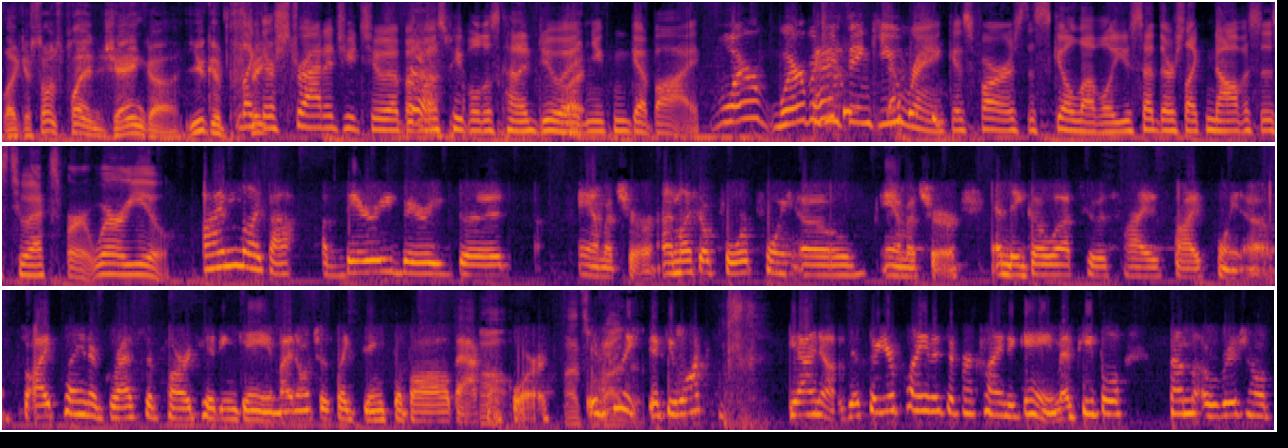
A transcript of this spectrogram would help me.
Like if someone's playing Jenga, you could Like fig- there's strategy to it, but Yeah. most people just kind of do it Right. and you can get by. Where where would you think you rank as far as the skill level? You said there's like novices to expert. Where are you? I'm like a, a very, very good amateur. I'm like a 4.0 amateur, and they go up to as high as 5.0. So I play an aggressive, hard hitting game. I don't just like dink the ball back Oh, and forth. that's It's really, if you want, yeah, I know. So you're playing a different kind of game, and people. Some original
